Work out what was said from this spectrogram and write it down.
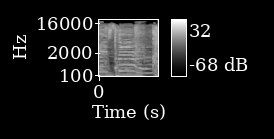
country's through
